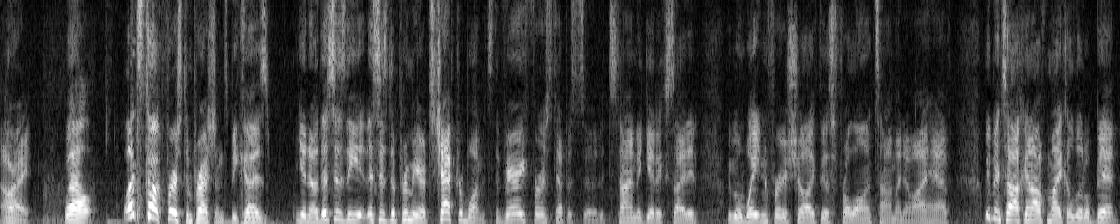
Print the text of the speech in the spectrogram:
All right. Well, let's talk first impressions because you know this is the this is the premiere. It's chapter one. It's the very first episode. It's time to get excited. We've been waiting for a show like this for a long time. I know I have. We've been talking off mic a little bit.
